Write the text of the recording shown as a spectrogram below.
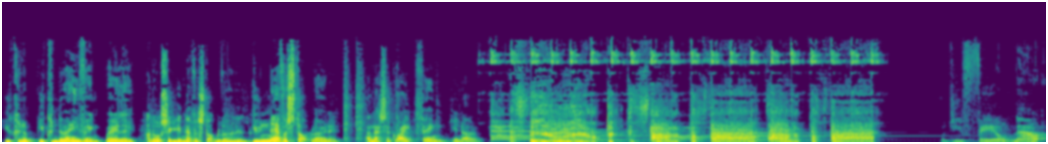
you can you can do anything really. and also, you never stop learning. You never stop learning, and that's a great thing, you know. But do you feel now, uh,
